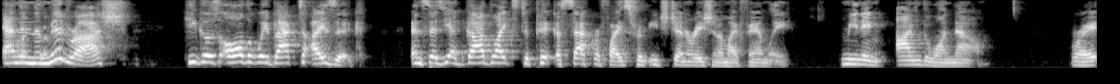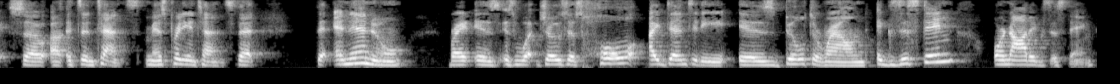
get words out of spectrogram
And in the Midrash, he goes all the way back to Isaac and says, yeah, God likes to pick a sacrifice from each generation of my family, meaning I'm the one now. Right. So uh, it's intense. I mean, it's pretty intense that the Enenu, right, is, is what Joseph's whole identity is built around existing or not existing.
